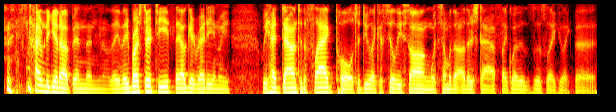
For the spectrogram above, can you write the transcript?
it's time to get up." And then you know they they brush their teeth, they all get ready, and we we head down to the flagpole to do like a silly song with some of the other staff, like whether it's just like like the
